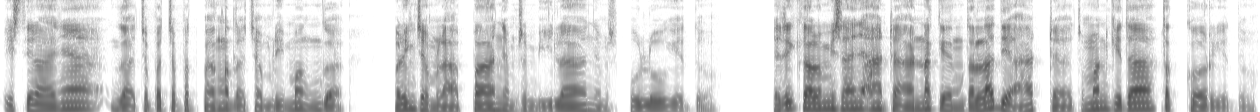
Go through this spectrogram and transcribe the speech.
istilahnya nggak cepet-cepet banget lah jam 5 enggak. Paling jam 8, jam 9, jam 10 gitu. Jadi kalau misalnya ada anak yang telat ya ada, cuman kita tegur gitu.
